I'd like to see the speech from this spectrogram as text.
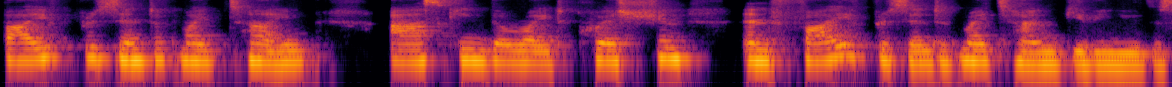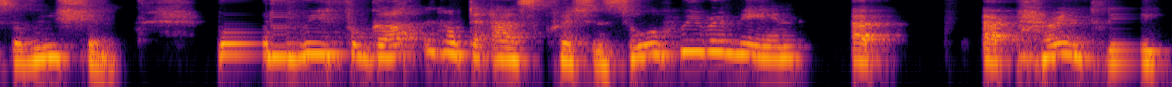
five percent of my time asking the right question and five percent of my time giving you the solution." But we've forgotten how to ask questions. So if we remain uh, apparently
